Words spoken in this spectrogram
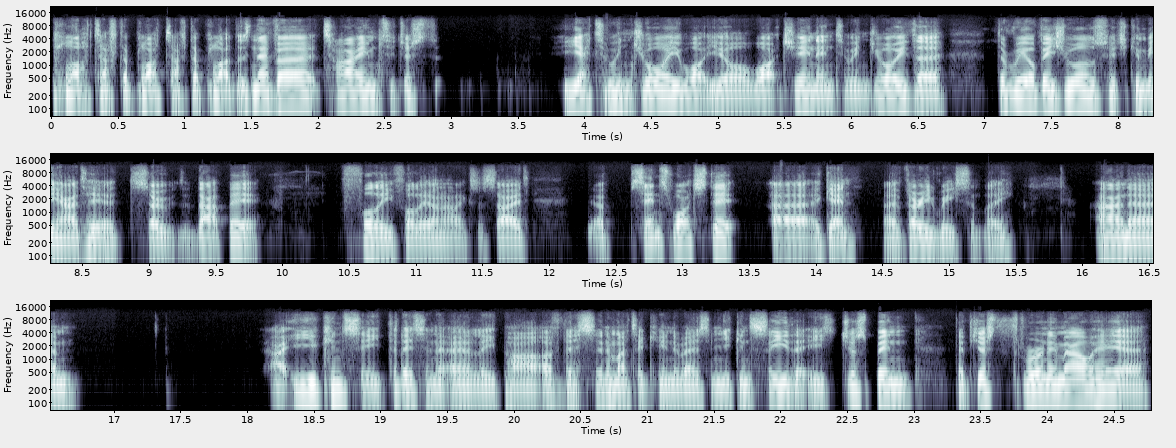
plot after plot after plot. There's never time to just yeah to enjoy what you're watching and to enjoy the the real visuals which can be had here. So that bit fully fully on Alex's side. Uh, since watched it uh, again uh, very recently, and um, you can see that it's an early part of this cinematic universe, and you can see that he's just been they've just thrown him out here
